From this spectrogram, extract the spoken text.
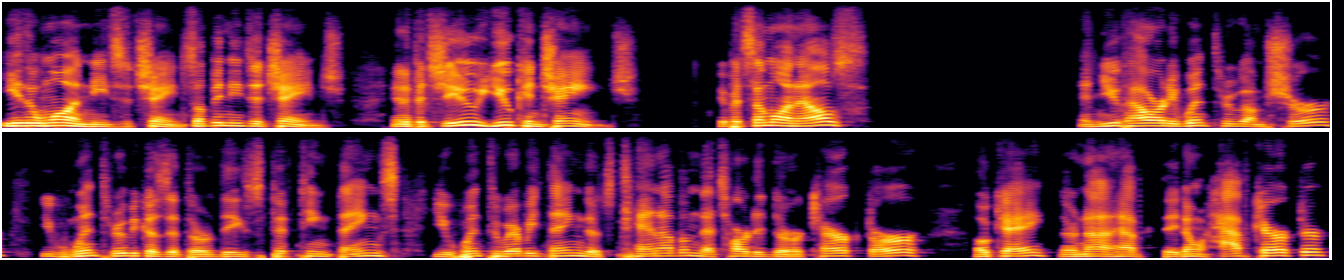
Either one needs to change. Something needs to change. And if it's you, you can change. If it's someone else, and you've already went through, I'm sure you've went through because if there are these 15 things, you went through everything. There's 10 of them. That's hard to their character. Okay. They're not have they don't have character.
